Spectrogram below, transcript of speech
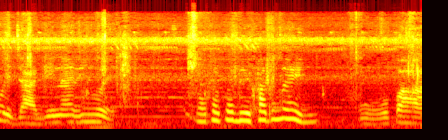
કોઈ જાગી ના રહી હોય. તો તો કોઈ દેખાતું નહીં. ઓ પા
